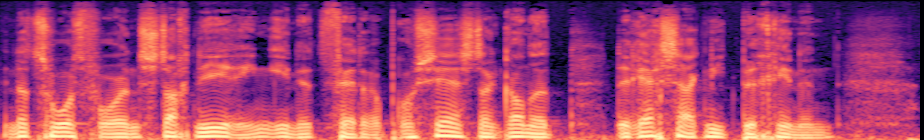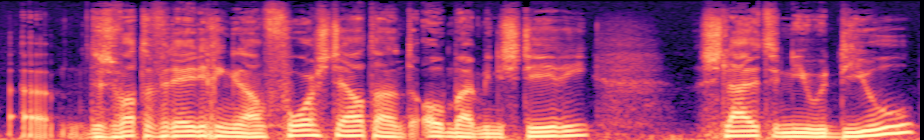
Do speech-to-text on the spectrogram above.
En dat zorgt voor een stagnering in het verdere proces. Dan kan het, de rechtszaak niet beginnen. Uh, dus wat de verdediging dan voorstelt aan het Openbaar Ministerie sluit een nieuwe deal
